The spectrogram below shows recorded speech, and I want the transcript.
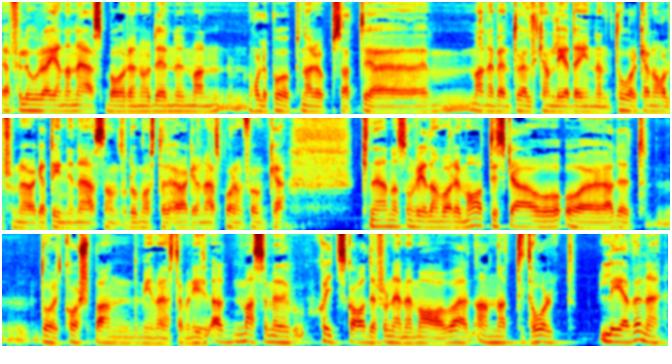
jag förlorar ena näsborren och det är nu man håller på att öppna upp så att jag, eh, man eventuellt kan leda in en tårkanal från ögat in i näsan så då måste högra näsborren funka knäna som redan var reumatiska och, och jag hade ett dåligt korsband, min vänstra menisk, massor med skitskador från MMA och annat hårt leverne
